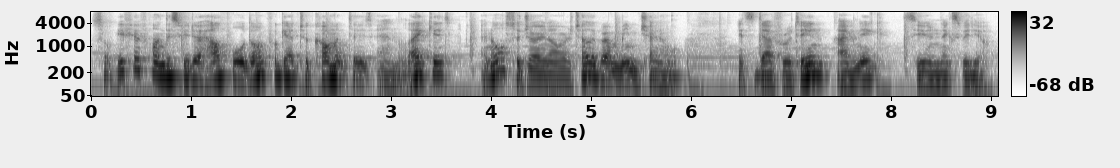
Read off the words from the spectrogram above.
So if you found this video helpful, don't forget to comment it and like it, and also join our Telegram meme channel. It's Dev Routine, I'm Nick, see you in the next video.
